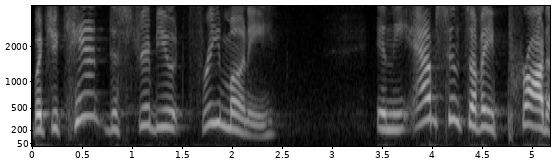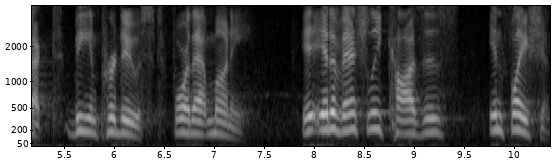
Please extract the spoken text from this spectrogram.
But you can't distribute free money in the absence of a product being produced for that money it, it eventually causes inflation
